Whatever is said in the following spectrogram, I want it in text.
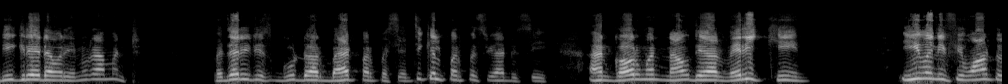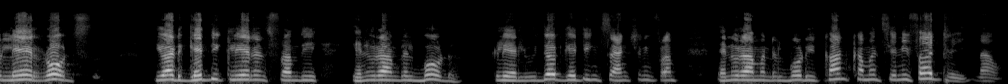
degrade our environment, whether it is good or bad purpose, ethical purpose we have to see. And government now they are very keen. Even if you want to lay roads, you have to get the clearance from the environmental board clearly. Without getting sanctioning from environmental board, you can't commence any factory now.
